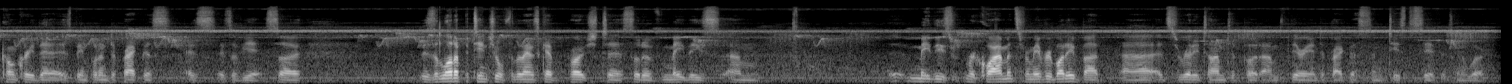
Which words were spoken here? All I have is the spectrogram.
concrete that has been put into practice as, as of yet. So there's a lot of potential for the landscape approach to sort of meet these um, meet these requirements from everybody, but uh, it's really time to put um, theory into practice and test to see if it's going to work.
